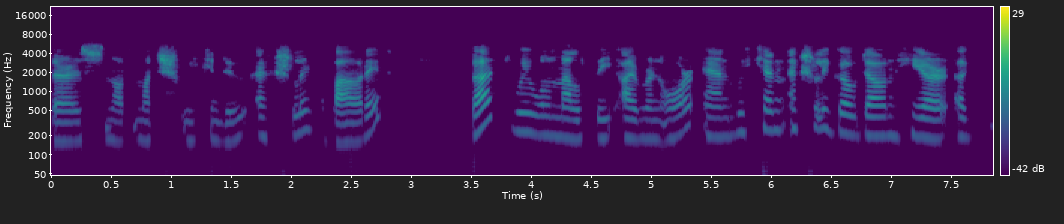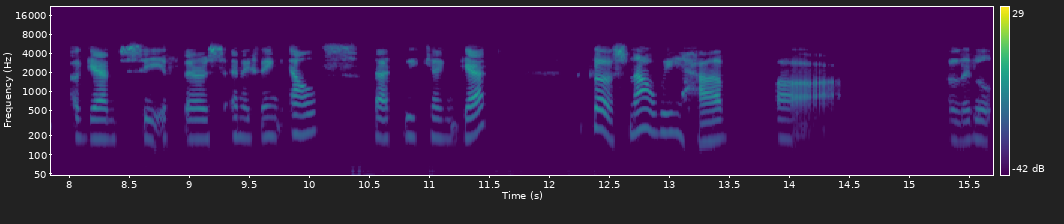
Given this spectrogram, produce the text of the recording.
there's not much we can do actually about it. But we will melt the iron ore and we can actually go down here ag again to see if there's anything else that we can get because now we have uh, a little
